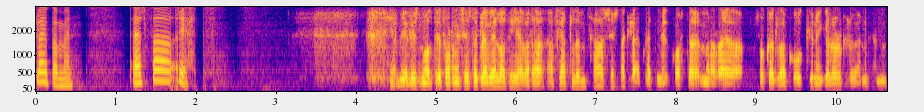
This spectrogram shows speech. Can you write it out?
glæbamenn. Er það rétt? Já, mér finnst nú aldrei farin sérstaklega vel á því að vera að fjalla um það sérstaklega, hvernig hvort að um er að ræða svo kallega góðkjöninga löglu en, en,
